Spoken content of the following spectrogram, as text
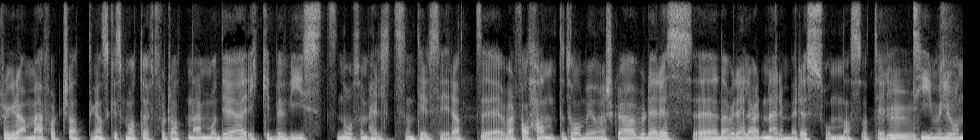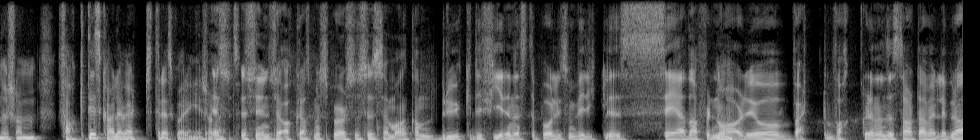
programmet er fortsatt ganske småtøft for Tottenham, og de har ikke bevist noe som helst som tilsier at eh, i hvert fall han til 12 millioner skal vurderes. Eh, da ville det heller vært nærmere sånn, altså til 10 millioner, som faktisk har levert tre skåringer. Jeg, jeg synes jo akkurat med Spurs så synes jeg man kan bruke de fire neste på å liksom virkelig se, da, for Mm. nå har det jo vært vaklende. Det starta veldig bra,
